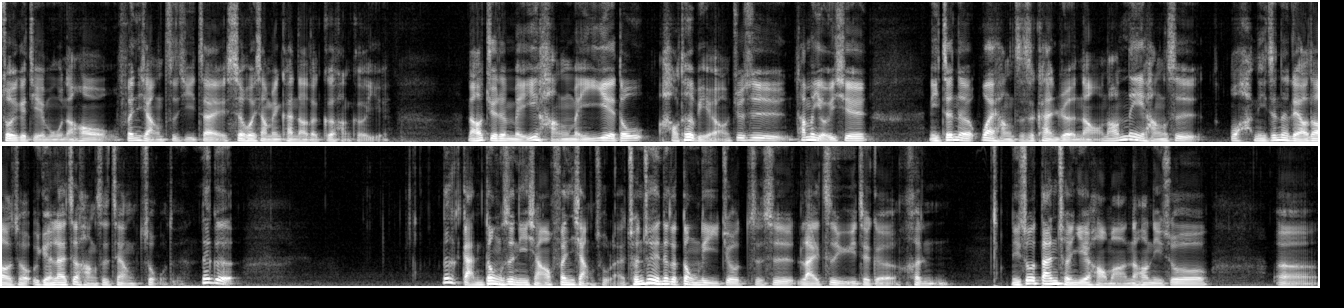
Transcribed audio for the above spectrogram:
做一个节目，然后分享自己在社会上面看到的各行各业，然后觉得每一行每一页都好特别哦。就是他们有一些，你真的外行只是看热闹，然后内行是哇，你真的聊到之后，原来这行是这样做的。那个那个感动是你想要分享出来，纯粹那个动力就只是来自于这个很，你说单纯也好嘛，然后你说呃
